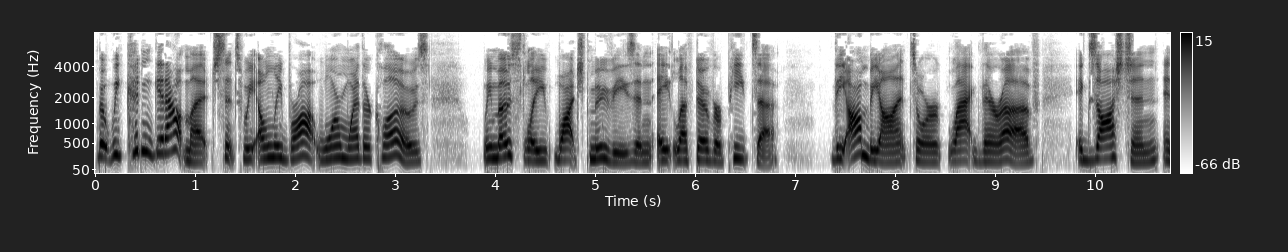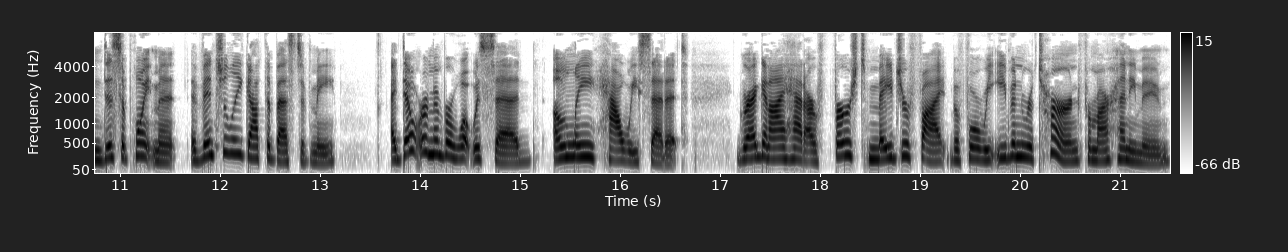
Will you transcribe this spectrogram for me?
but we couldn't get out much since we only brought warm weather clothes. We mostly watched movies and ate leftover pizza. The ambiance, or lack thereof, exhaustion, and disappointment eventually got the best of me. I don't remember what was said, only how we said it. Greg and I had our first major fight before we even returned from our honeymoon.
